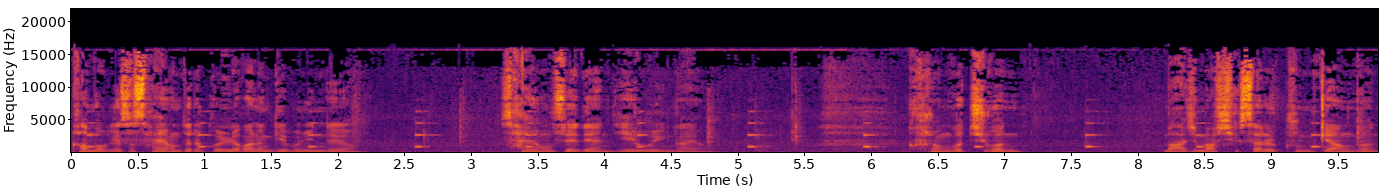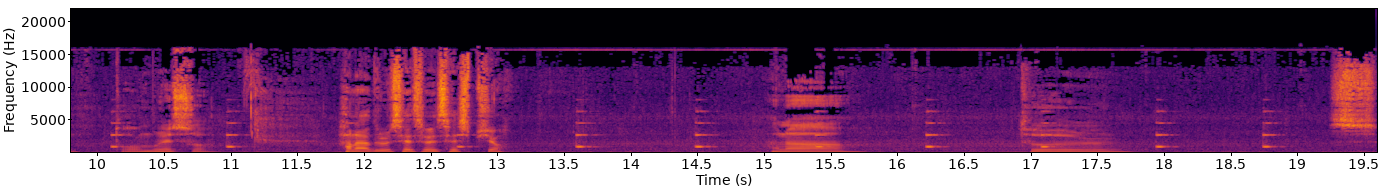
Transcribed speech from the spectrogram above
감옥에서 사형들을 끌려가는 기분인데요. 사형수에 대한 예우인가요? 그런 것 치곤 마지막 식사를 굶게 한 건 너무했어. 하나 둘 셋을 세십시오. 하나, 둘, 셋.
